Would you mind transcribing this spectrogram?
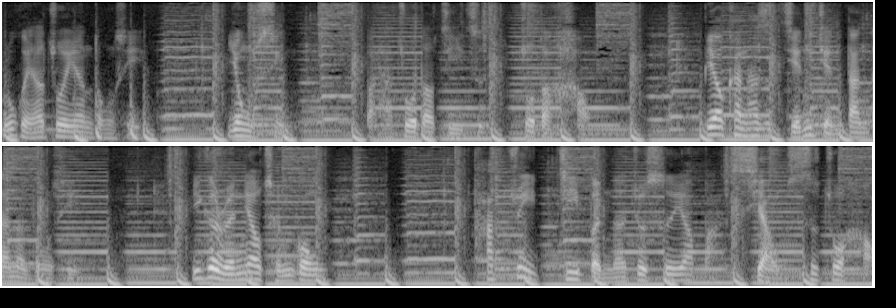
如果要做一样东西，用心。把它做到极致，做到好，不要看它是简简单单的东西。一个人要成功，他最基本的就是要把小事做好，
